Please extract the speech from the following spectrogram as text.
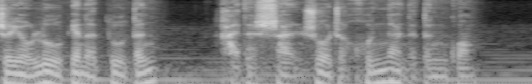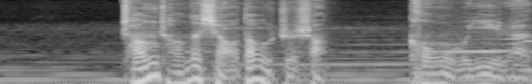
只有路边的路灯还在闪烁着昏暗的灯光。长长的小道之上，空无一人，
